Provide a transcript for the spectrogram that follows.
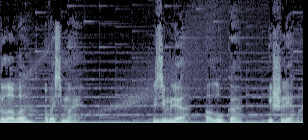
Глава восьмая. Земля лука и шлема.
